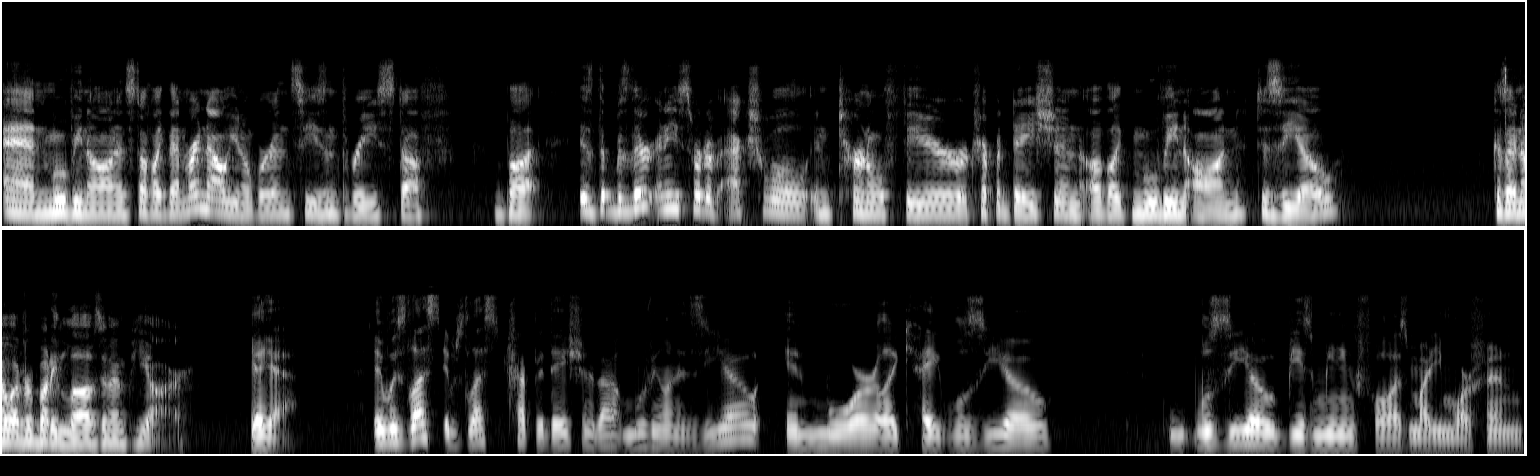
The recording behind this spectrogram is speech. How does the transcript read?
and moving on and stuff like that. And right now, you know, we're in season three stuff, but is there was there any sort of actual internal fear or trepidation of like moving on to Zeo? Because I know everybody loves MMPR. Yeah, yeah. It was less it was less trepidation about moving on to Zeo and more like, hey, will Zeo will Zeo be as meaningful as Mighty Morphin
